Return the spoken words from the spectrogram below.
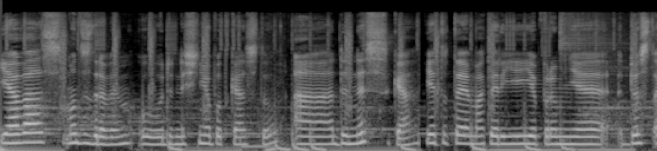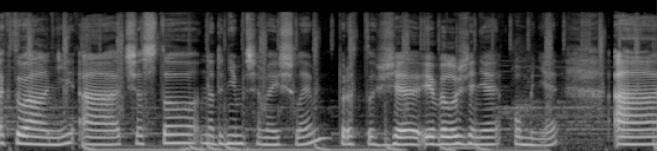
Já vás moc zdravím u dnešního podcastu a dneska je to téma, který je pro mě dost aktuální a často nad ním přemýšlím, protože je vyloženě o mně a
